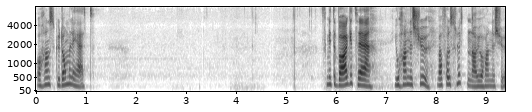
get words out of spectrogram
og hans guddommelighet. skal vi tilbake til Johannes 7, i hvert fall slutten av Johannes 7.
